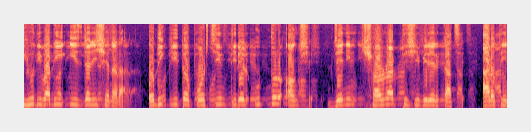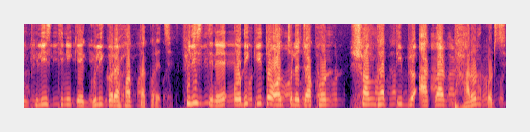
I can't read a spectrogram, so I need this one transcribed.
ইহুদিবাদী ইসরায়েলি সেনারা। অধিকৃত পশ্চিম তীরের উত্তর অংশে জেনিন শরণার্থী শিবিরের কাছে আরও তিন ফিলিস্তিনিকে গুলি করে হত্যা করেছে। ফিলিস্তিনে অধিকৃত অঞ্চলে যখন সংঘাত তীব্র আকার ধারণ করছে,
